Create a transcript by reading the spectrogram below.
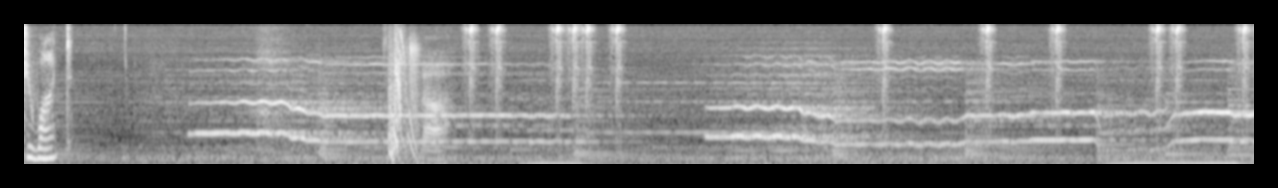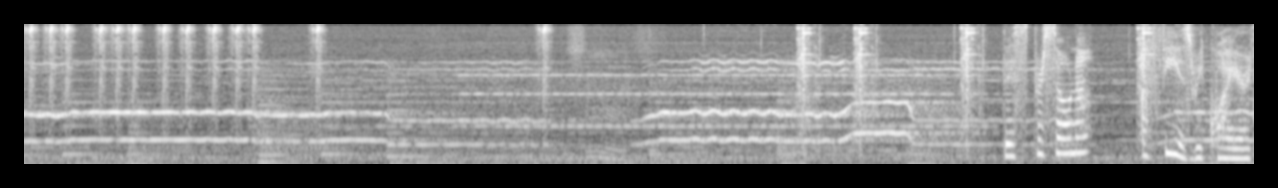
What you want? Nah. Hmm. This persona? A fee is required.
